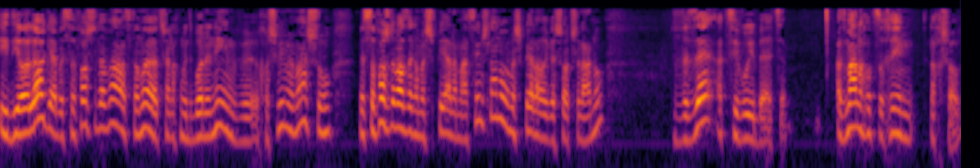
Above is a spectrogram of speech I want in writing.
אידיאולוגיה בסופו של דבר, זאת אומרת שאנחנו מתבוננים וחושבים במשהו, בסופו של דבר זה גם משפיע על המעשים שלנו ומשפיע על הרגשות שלנו, וזה הציווי בעצם. אז מה אנחנו צריכים לחשוב?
